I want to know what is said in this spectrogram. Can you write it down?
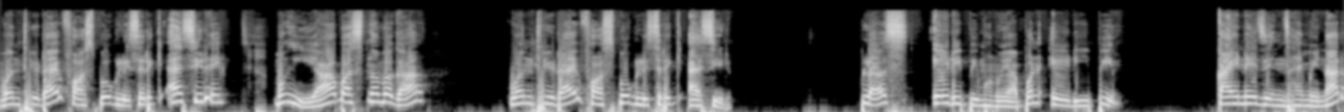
one three di phosphoglyceric acid आहे मग यापासनं बघा one three di phosphoglyceric acid plus A D P म्हणूया आपण A D P kinase enzyme येणार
